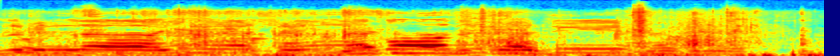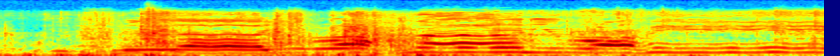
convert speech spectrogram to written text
أعوذ بالله من الشيطان الرجيم. بسم الله الرحمن الرحيم.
